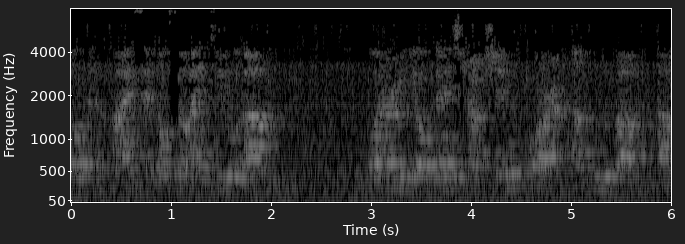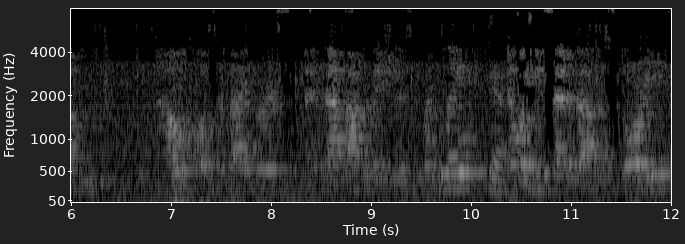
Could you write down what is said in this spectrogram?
it all of it applies. And also, I do um, water yoga instruction for a group of um, Holocaust survivors, and that population is dwindling. Yes. And what you said about the stories,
